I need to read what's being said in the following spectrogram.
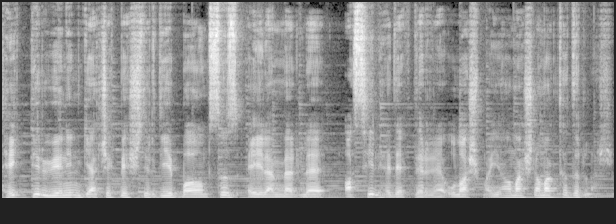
tek bir üyenin gerçekleştirdiği bağımsız eylemlerle asil hedeflerine ulaşmayı amaçlamaktadırlar.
